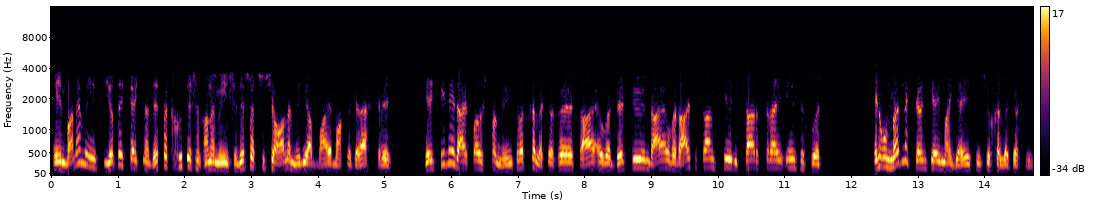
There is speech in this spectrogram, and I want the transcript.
En wanneer mense die hele tyd kyk na dit wat goed is in ander mense, dis wat sosiale media baie maklik regkry. Jy sien net daai post van mense wat gelukkig is, daai ou wat dit doen, daai ou wat daai vakansie, die kar kry ensovoorts. En onmiddellik dink jy maar jy is nie so gelukkig nie.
